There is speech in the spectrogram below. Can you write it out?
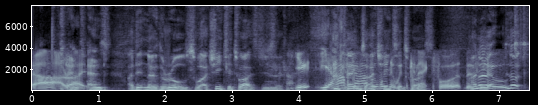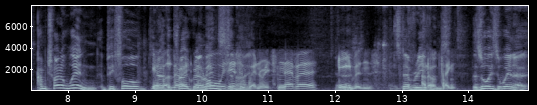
Ah, And- right. And, I didn't know the rules. Well, I cheated twice. Did you say? You, you have to claims have I a winner cheated with twice. Connect Four. There's I know. no. Look, I'm trying to win before you Yeah, know but the there, program there ends always tonight. is a winner. It's never evens. It's never evens. I don't think. There's always a winner.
